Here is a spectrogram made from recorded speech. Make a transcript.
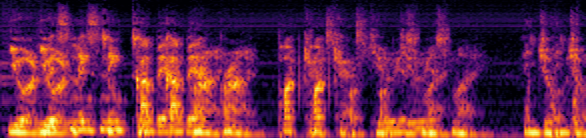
You are, you are listening to KBR, Prime, Prime podcast, podcast for curious mind. Enjoy. Enjoy.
